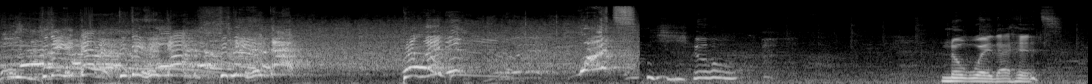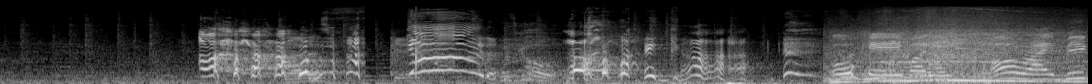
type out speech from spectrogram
Did they hit that? Did they hit that? Did they hit that? That landed? No way that hits. God! Let's go. Oh my god. Okay, buddy. All right, big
